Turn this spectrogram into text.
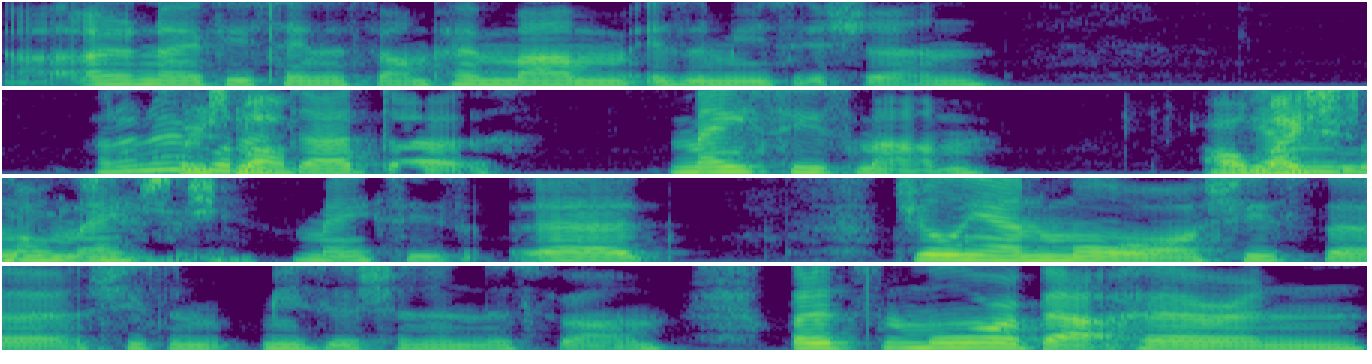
I don't know if you've seen this film. Her mum is a musician. I don't know Whose what mum? her dad does. Maisie's mum. Oh, Young Maisie's mum is a musician. Maisie's. Uh, Julianne Moore. She's the she's a musician in this film, but it's more about her and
